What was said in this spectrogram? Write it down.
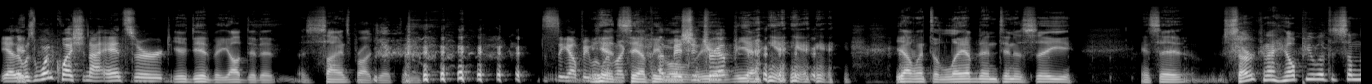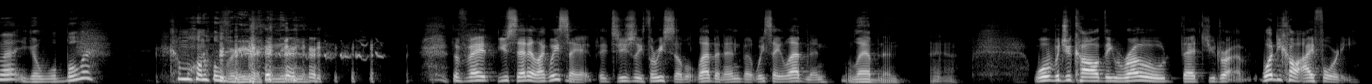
yeah. There was one question I answered you did, but y'all did it as a science project. And, to see how people yeah, live like see how people, a mission yeah, trip. Yeah, yeah, yeah. yeah, I went to Lebanon, Tennessee, and said, "Sir, can I help you with some of that?" You go, "Well, boy, come on over here." And then you, the fact you said it like we say it. It's usually three syllable Lebanon, but we say Lebanon. Lebanon, Yeah. What would you call the road that you drive? What do you call I forty?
